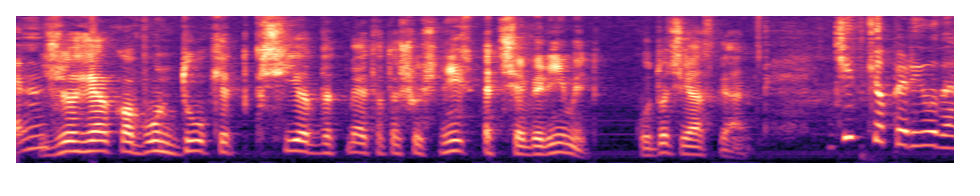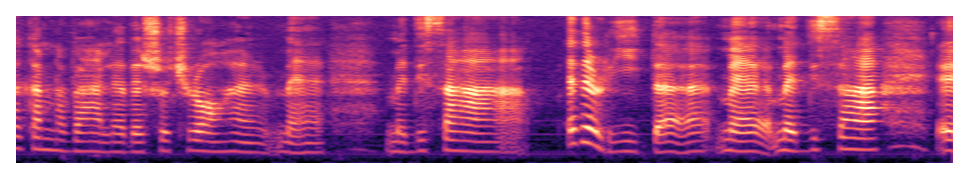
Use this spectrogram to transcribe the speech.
Çdo herë ka vu n'dukje të këqijat dhe të metët e shoqnisë e të qeverimit, kudo që janë kenë. Gjithë kjo periudha e karnavaleve shoqrohen me, me disa edhe rite, me, me disa e,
